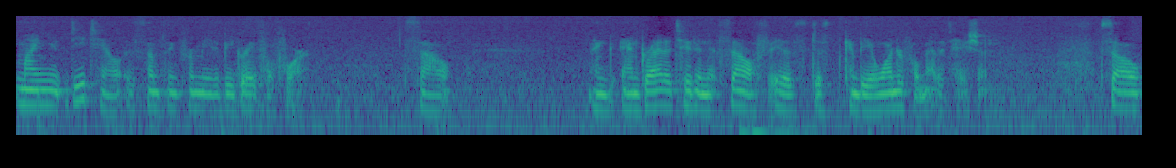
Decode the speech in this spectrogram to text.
minute detail is something for me to be grateful for. So, and, and gratitude in itself is just can be a wonderful meditation. So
